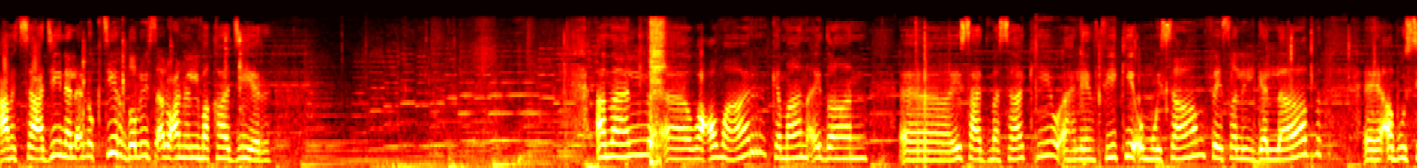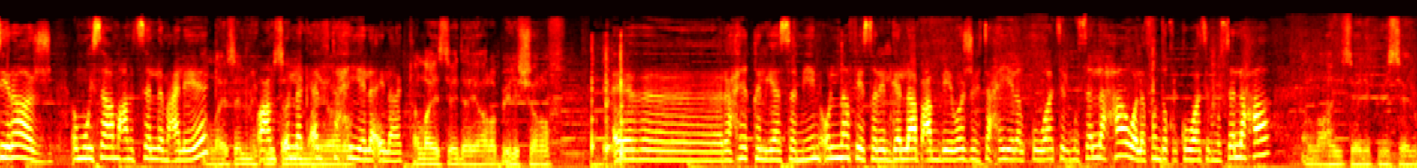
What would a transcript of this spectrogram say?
عم تساعدينا لأنه كثير بضلوا يسألوا عن المقادير. أمل آه، وعمر. كمان أيضا آه، يسعد مساكي وأهلين فيكي. أم وسام فيصل القلاب آه، أبو سراج. أم وسام عم تسلم عليك الله يسلمك وعم تقول لك ألف. تحية لك الله يسعدها يا رب. إلي الشرف. رحيق الياسمين. قلنا فيصل القلاب عم بيوجه تحية للقوات المسلحة ولا فندق القوات المسلحة. الله يسعدك ويسعدك.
